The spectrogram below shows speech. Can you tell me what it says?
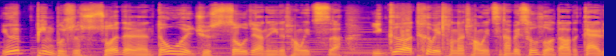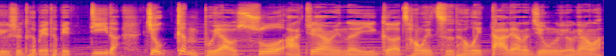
因为并不是所有的人都会去搜这样的一个长尾词，一个特别长的长尾词，它被搜索到的概率是特别特别低的，就更不要说啊这样的一个长尾词，它会大量的进入流量了。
